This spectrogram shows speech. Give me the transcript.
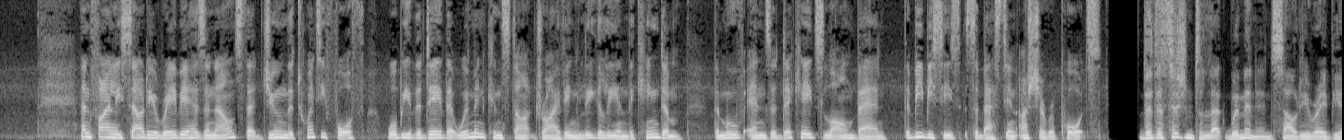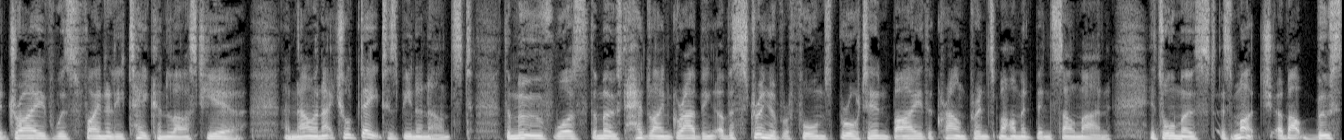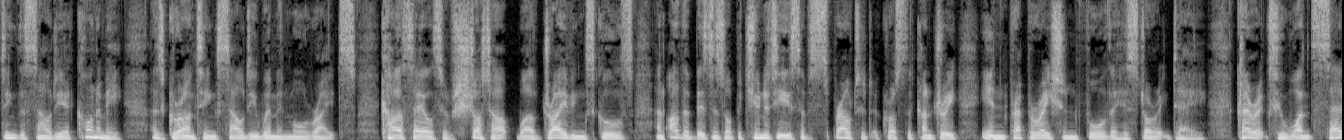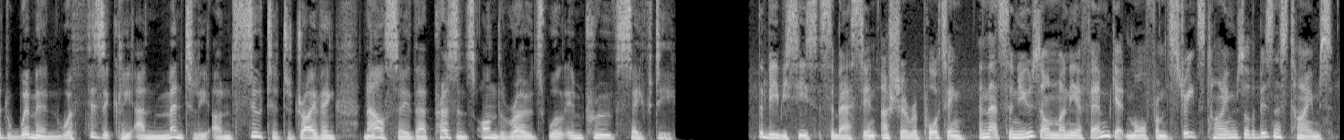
And finally, Saudi Arabia has announced that June the 24th will be the day that women can start driving legally in the kingdom. The move ends a decades long ban. The BBC's Sebastian Usher reports. The decision to let women in Saudi Arabia drive was finally taken last year, and now an actual date has been announced. The move was the most headline grabbing of a string of reforms brought in by the Crown Prince Mohammed bin Salman. It's almost as much about boosting the Saudi economy as granting Saudi women more rights. Car sales have shot up while driving schools and other business opportunities have sprouted across the country in preparation for the historic day. Clerics who once said women were physically physically and mentally unsuited to driving now say their presence on the roads will improve safety. The BBC's Sebastian Usher reporting. And that's the news on Money FM. Get more from the Straits Times or the Business Times.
